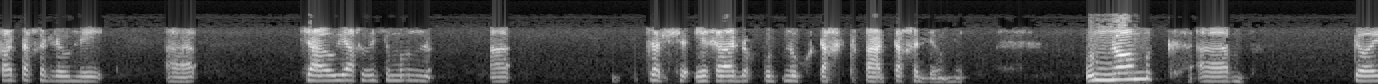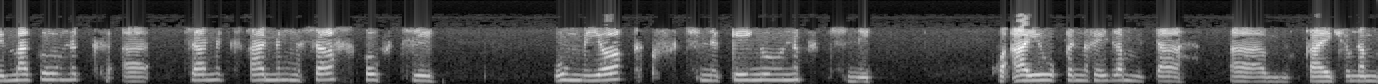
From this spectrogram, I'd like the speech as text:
katakhaluni uh tauyarvisimun uh tas iraalukput nuktaqtaqatakhaluni unnomuk um doi magunak a sanak kanang sach kufti umiok kuftsni kingunuftsni ayuqinrilam ta um qaillunam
